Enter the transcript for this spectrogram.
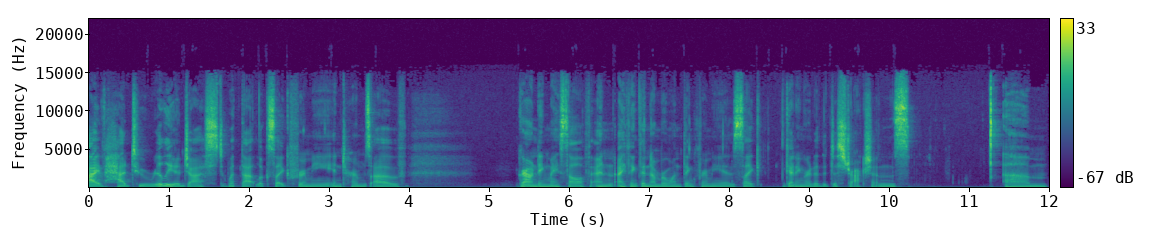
I've had to really adjust what that looks like for me in terms of grounding myself. And I think the number one thing for me is like getting rid of the distractions. Um,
